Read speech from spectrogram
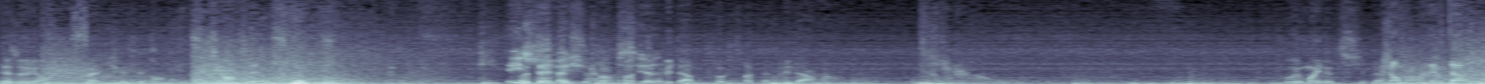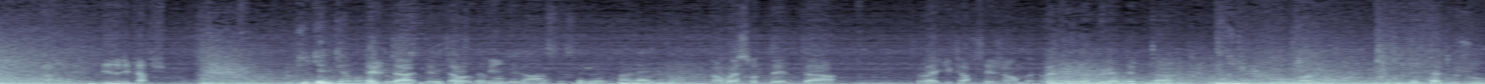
Désolé, on peut pas tuer tes. C'est Hôtel, là, Foxtrot là. plus d'armes. Foxtrot n'a plus d'armes. Trouvez-moi une autre cible. jambe. Ah, Désolé, perdu. J'ai quelqu'un dans le Delta, dos, si Delta quelqu'un peut m'en débarrasser, ça doit être un live. L'envoie sur Delta. Ça va lui faire ses jambes. Restez pas que la Delta. Delta toujours.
